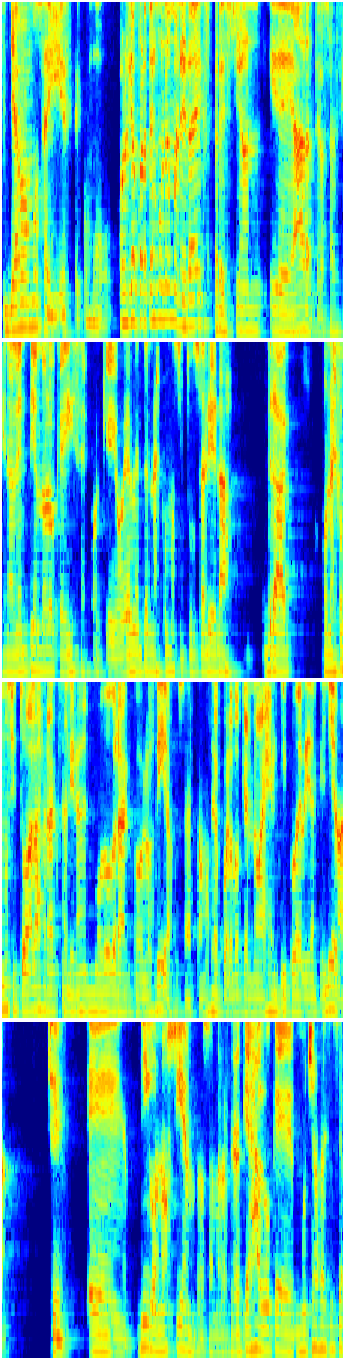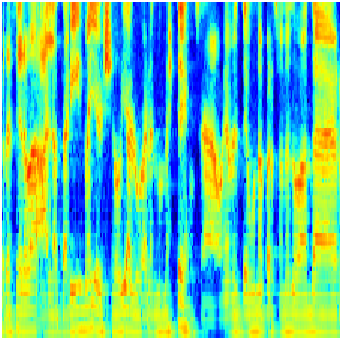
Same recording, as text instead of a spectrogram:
ya vamos ahí, este, como... Porque aparte es una manera de expresión y de arte, o sea, al final entiendo lo que dices, porque obviamente no es como si tú salieras drag o no es como si todas las drags salieran en modo drag todos los días, o sea, estamos de acuerdo que no es el tipo de vida que llevan. Sí. Eh, digo, no siempre, o sea, me refiero a que es algo que muchas veces se reserva a la tarima y el show y al lugar en donde estés. O sea, obviamente una persona no va a andar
